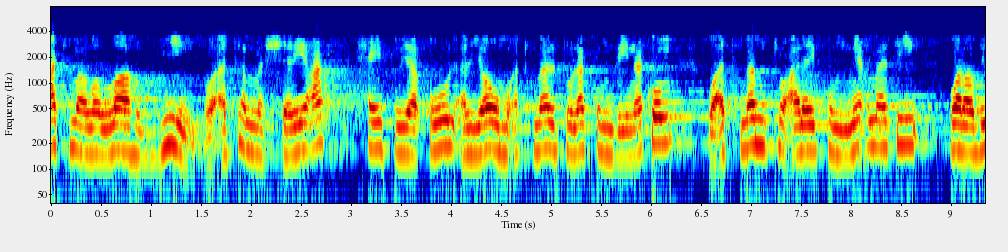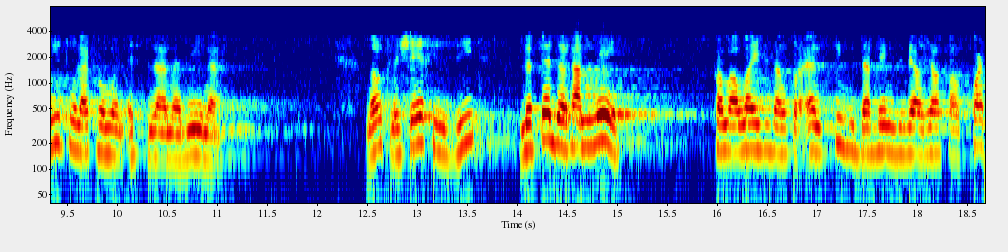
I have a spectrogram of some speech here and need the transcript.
أكمل الله الدين وأتم الشريعة حيث يقول اليوم أكملت لكم دينكم وأتممت عليكم نعمتي ورضيت لكم الإسلام دينا Donc le cheikh il dit, le fait de ramener comme Allah dit dans le Coran, si vous avez une divergence en quoi,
